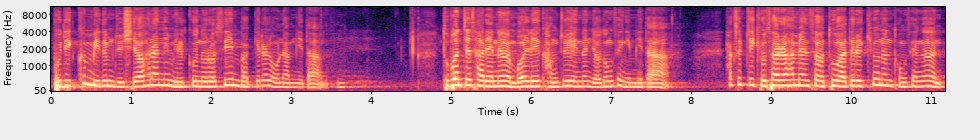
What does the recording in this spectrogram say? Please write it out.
부디 큰 믿음 주시어 하나님 일꾼으로 쓰임 받기를 원합니다. 두 번째 사례는 멀리 강주에 있는 여동생입니다. 학습지 교사를 하면서 두 아들을 키우는 동생은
